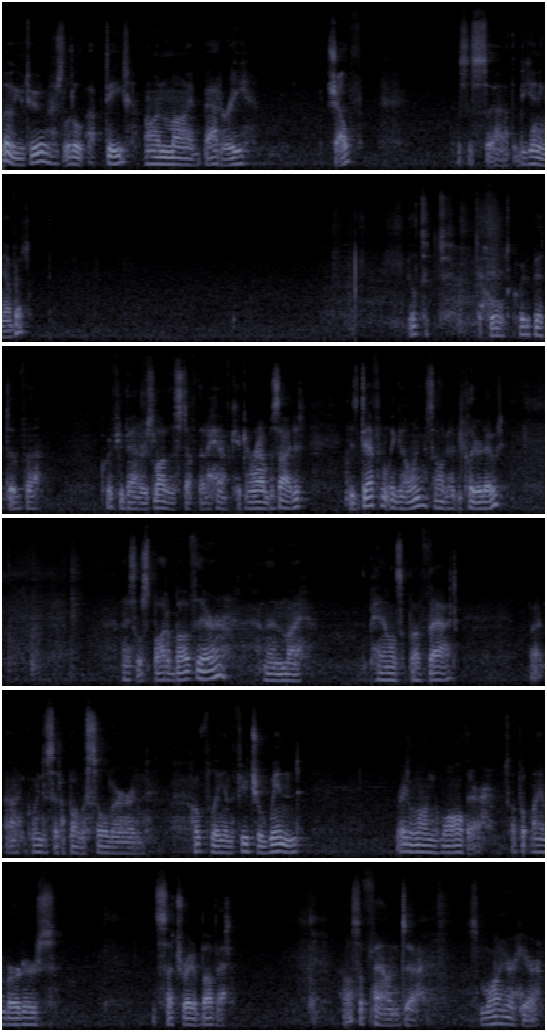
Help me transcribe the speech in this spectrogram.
Hello YouTube, here's a little update on my battery shelf. This is uh, at the beginning of it. Built it to hold quite a bit of, uh, quite a few batteries. A lot of the stuff that I have kicking around beside it is definitely going. It's all going to be cleared out. Nice little spot above there, and then my panels above that. But I'm going to set up all the solar and hopefully in the future wind right along the wall there. So I'll put my inverters and such right above it. I also found uh, some wire here.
